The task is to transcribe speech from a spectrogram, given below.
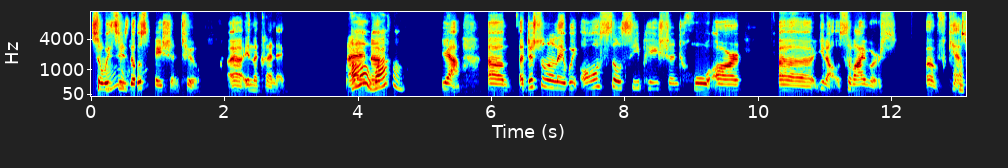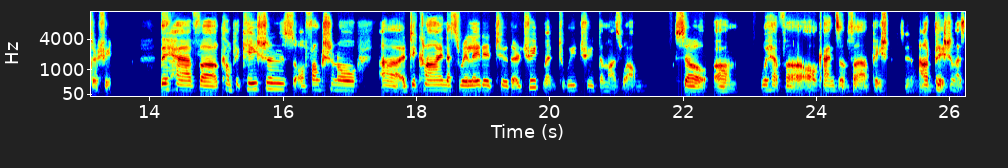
So we oh. see those patients too uh, in the clinic. Oh, and, oh, wow. Uh, yeah. Um, additionally, we also see patients who are, uh, you know, survivors of cancer okay. treatment. They have uh, complications or functional uh, decline that's related to their treatment. We treat them as well. So um, we have uh, all kinds of uh, patients, outpatient as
